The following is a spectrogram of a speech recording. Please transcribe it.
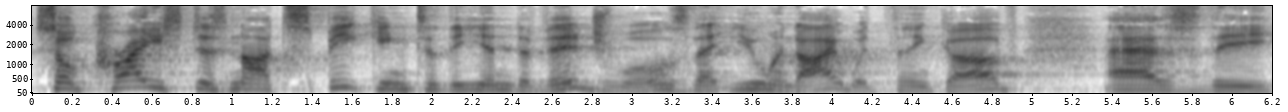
So Christ is not speaking to the individuals that you and I would think of as the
